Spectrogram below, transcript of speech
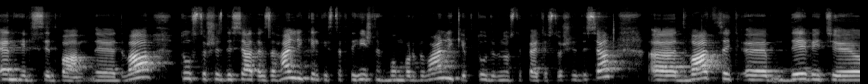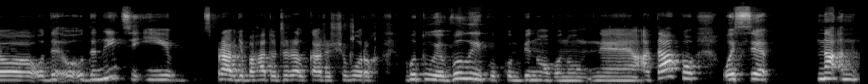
Енгельсі 2, е, 2 ту 160 загальна кількість стратегічних бомбардувальників ту 95 і 160 е, 29 е, одиниці, і справді багато джерел кажуть, що ворог готує велику комбіновану е, атаку. Ось е, на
